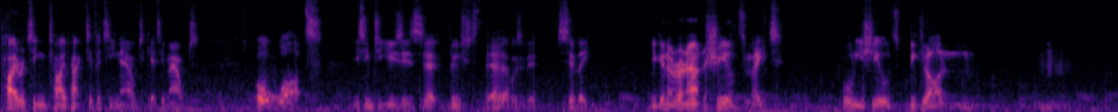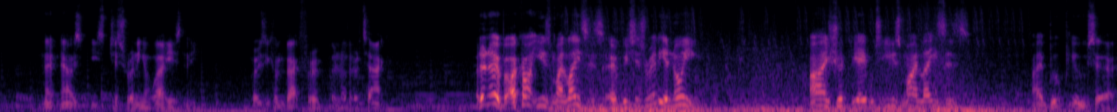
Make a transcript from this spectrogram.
pirating type activity now to get him out. Or what? He seemed to use his uh, boost there. That was a bit silly. You're gonna run out of shields, mate. All your shields be gone. Hmm. No, now he's, he's just running away, isn't he? Or is he coming back for a, another attack? I don't know, but I can't use my lasers, uh, which is really annoying. I should be able to use my lasers. I boop you, sir.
